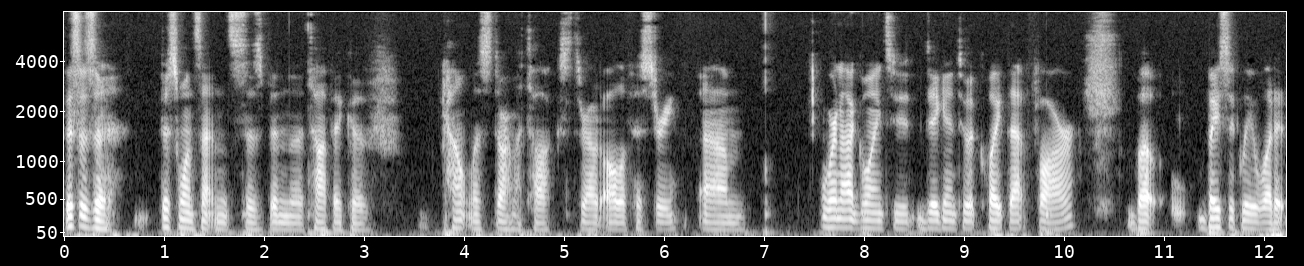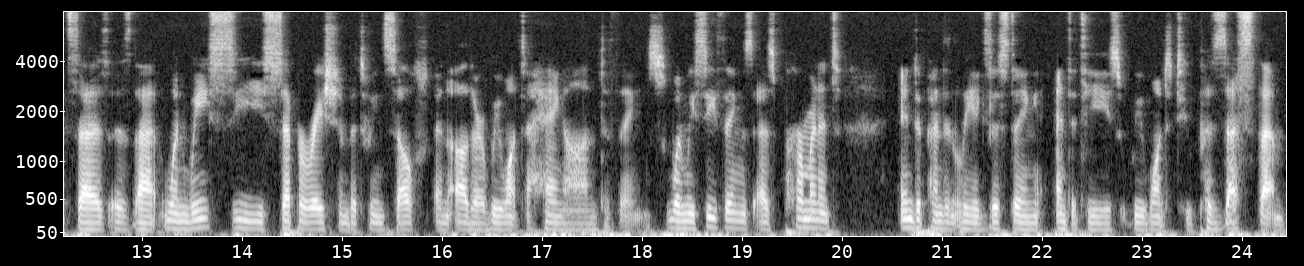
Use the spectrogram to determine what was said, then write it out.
This is a this one sentence has been the topic of countless Dharma talks throughout all of history. Um, we're not going to dig into it quite that far, but basically what it says is that when we see separation between self and other, we want to hang on to things. When we see things as permanent, independently existing entities, we want to possess them.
